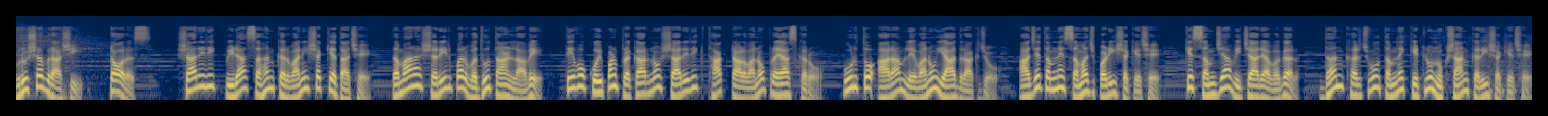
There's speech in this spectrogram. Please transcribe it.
વૃષભ રાશિ, ટોરસ, શારીરિક પીડા સહન કરવાની શક્યતા છે. તમારા શરીર પર વધુ તાણ લાવે, તેવો કોઈપણ પ્રકારનો શારીરિક થાક ટાળવાનો પ્રયાસ કરો. પૂરતો આરામ લેવાનું યાદ રાખજો. આજે તમને સમજ પડી શકે છે કે સમજ્યા વિચાર્યા વગર ધન ખર્ચવું તમને કેટલું નુકસાન કરી શકે છે.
